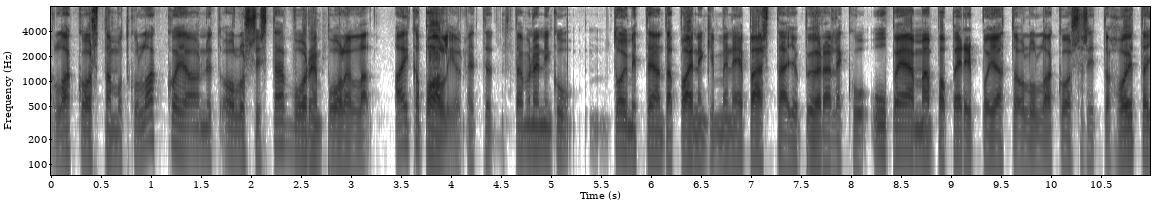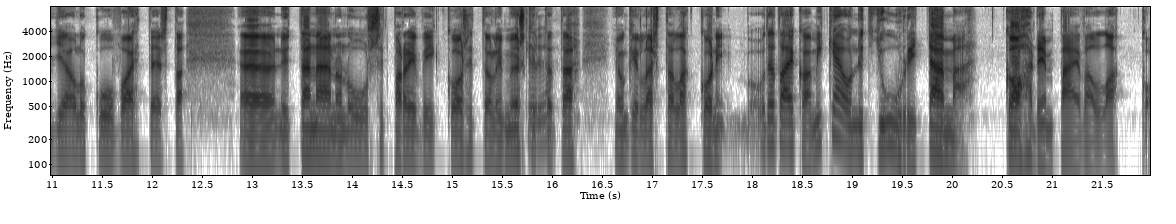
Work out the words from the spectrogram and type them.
lakosta, mutta kun lakkoja on nyt ollut siis tämän vuoden puolella aika paljon, että tämmöinen niin toimittajan tapainenkin menee päästään jo pyörälle, kun UPM-paperipojat on ollut lakossa, sitten on hoitajia ollut kuunvaihteesta, öö, nyt tänään on uusi, sitten pari viikkoa sitten oli myöskin Kyllä. tätä jonkinlaista lakkoa, niin otetaan aikaa, mikä on nyt juuri tämä kahden päivän lakko?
